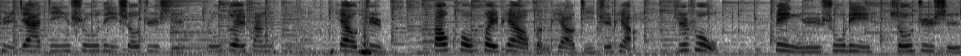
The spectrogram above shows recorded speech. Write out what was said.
取价金书立收据时，如对方以票据，包括汇票、本票及支票支付，并于书立收据时。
